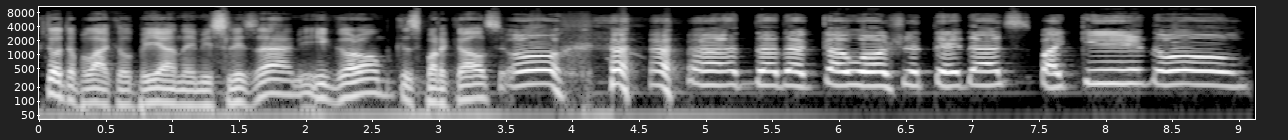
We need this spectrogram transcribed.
Кто-то плакал пьяными слезами и громко споркался. «Ох, ха-ха-ха, да на кого же ты нас покинул?»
